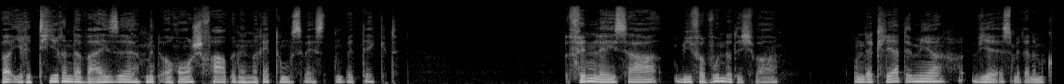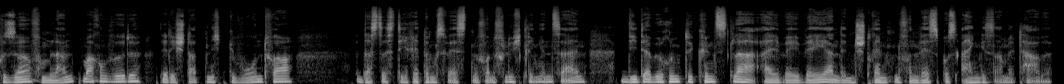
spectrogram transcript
war irritierenderweise mit orangefarbenen Rettungswesten bedeckt. Finlay sah, wie verwundert ich war, und erklärte mir, wie er es mit einem Cousin vom Land machen würde, der die Stadt nicht gewohnt war, dass das die Rettungswesten von Flüchtlingen seien, die der berühmte Künstler Ai Weiwei an den Stränden von Lesbos eingesammelt habe.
